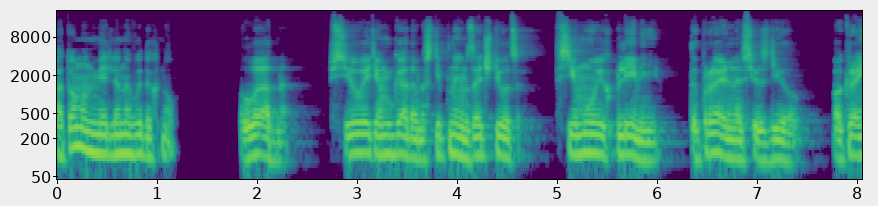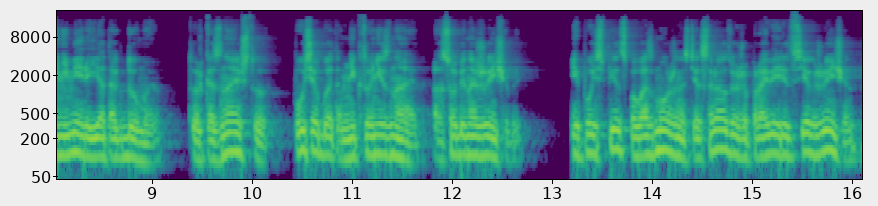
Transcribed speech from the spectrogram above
Потом он медленно выдохнул. Ладно, все этим гадам степным зачтется. Всему их племени. Ты правильно все сделал. По крайней мере, я так думаю. Только знаешь что? Пусть об этом никто не знает, особенно женщины. И пусть спец по возможности сразу же проверит всех женщин,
